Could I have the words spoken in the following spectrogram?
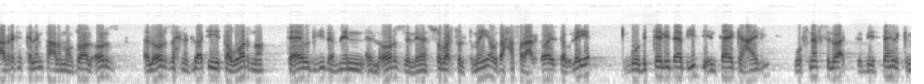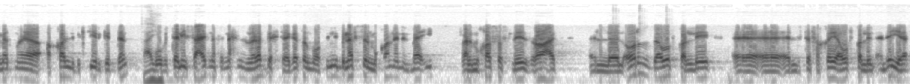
حضرتك اتكلمت على موضوع الأرز. الأرز إحنا دلوقتي طورنا تقاوي جديدة من الأرز اللي هي السوبر 300 وده حصل على جوائز دولية وبالتالي ده بيدي إنتاج عالي وفي نفس الوقت بيستهلك كميات ميه أقل بكتير جدا أيوه وبالتالي يساعدنا في إن إحنا نلبي احتياجات المواطنين بنفس المقنن المائي المخصص لزراعة ال- الأرز ده وفقا ل آه، الاتفاقية وفقا للآلية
